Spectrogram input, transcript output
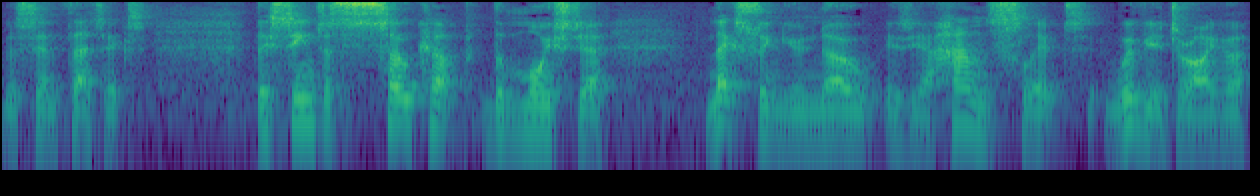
the synthetics. They seem to soak up the moisture. Next thing you know is your hand slipped with your driver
